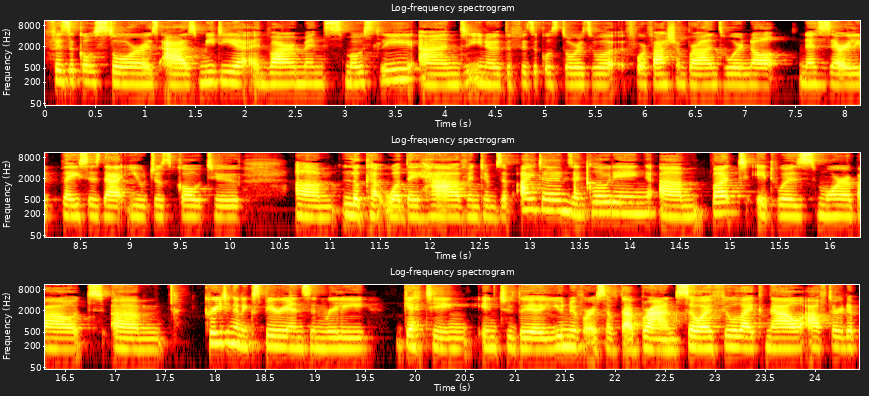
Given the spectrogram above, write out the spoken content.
physical stores as media environments mostly. And you know the physical stores were, for fashion brands were not necessarily places that you just go to um, look at what they have in terms of items and clothing. Um, but it was more about um, creating an experience and really getting into the universe of that brand. So I feel like now, after the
